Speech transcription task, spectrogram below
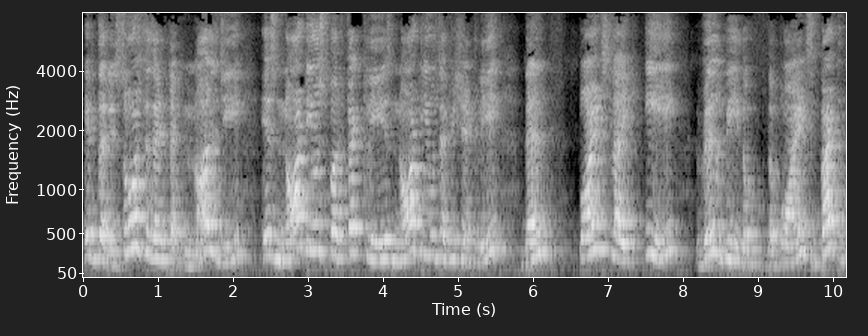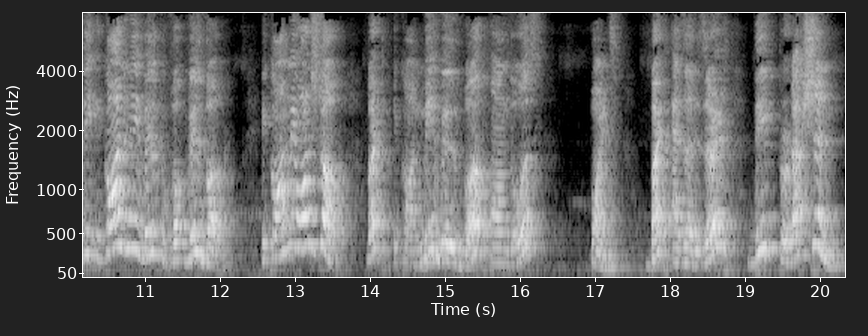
If the resources and technology is not used perfectly, is not used efficiently, then points like E will be the, the points, but the economy will, will work. Economy won't stop, but economy will work on those points. But as a result, the production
